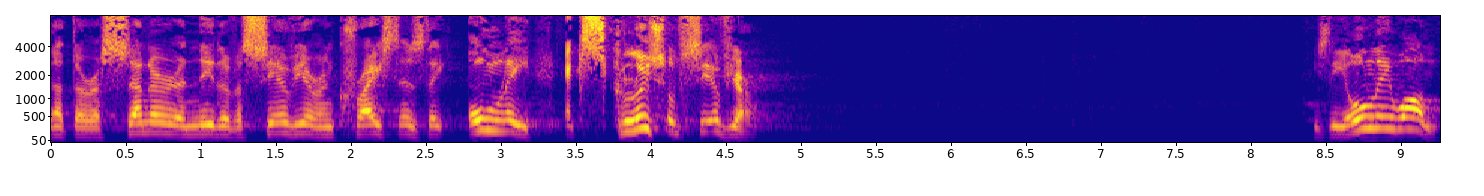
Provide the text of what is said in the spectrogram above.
that they're a sinner in need of a Savior, and Christ is the only exclusive Savior. He's the only one.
